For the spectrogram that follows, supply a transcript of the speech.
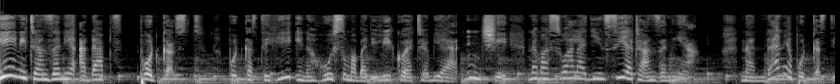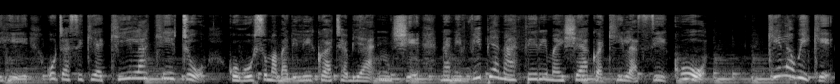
Hii ni Tanzania Adapt Podcast. Podcast hii inahusu mabadiliko ya tabia ya nchi na masuala ya jinsia Tanzania, na ndani ya podcast hii utasikia kila kitu kuhusu mabadiliko ya tabia ya nchi na ni vipi yanaathiri maisha yako ya kila siku. Kila wiki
